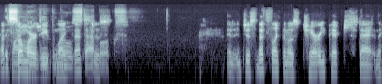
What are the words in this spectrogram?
That's it's somewhere question. deep in like, those stat just, books. It, it just that's like the most cherry picked stat in the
